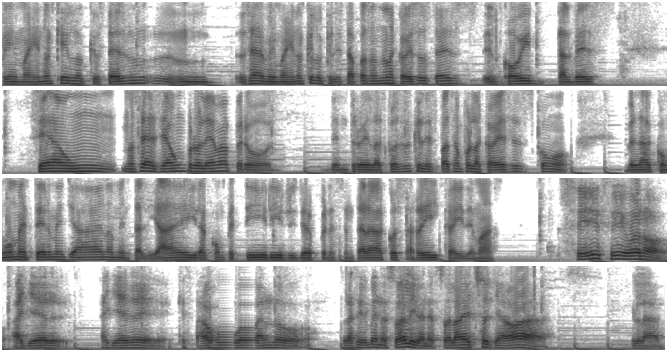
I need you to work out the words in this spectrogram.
Me imagino que lo que ustedes, o sea, me imagino que lo que le está pasando en la cabeza a ustedes, el COVID tal vez sea un, no sé, sea un problema, pero dentro de las cosas que les pasan por la cabeza es como, ¿verdad? Cómo meterme ya en la mentalidad de ir a competir y representar a Costa Rica y demás. Sí, sí, bueno, ayer, ayer eh, que estaba jugando Brasil-Venezuela y Venezuela de hecho ya va la,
